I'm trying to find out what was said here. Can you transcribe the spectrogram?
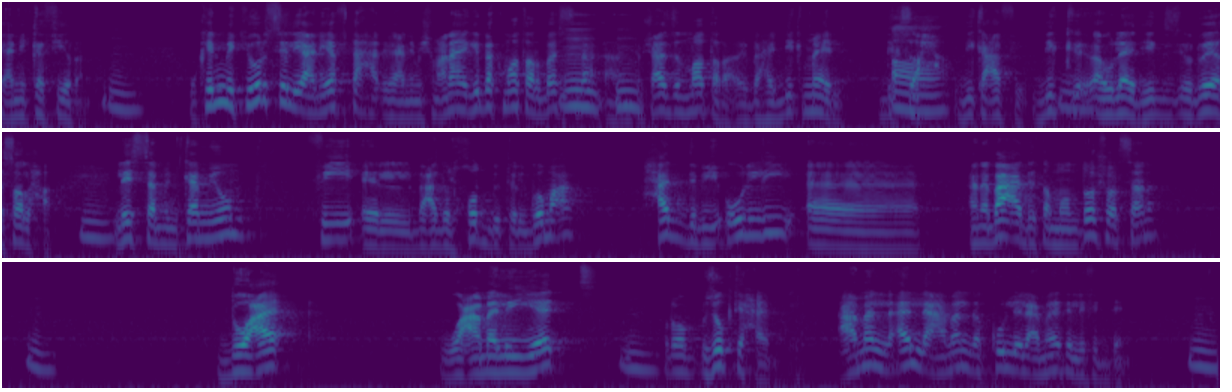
يعني كثيرا مم. وكلمة يرسل يعني يفتح يعني مش معناها يجيب لك مطر بس مم. لا أنت. مش عايز المطر يبقى هيديك مال يديك آه. صحة يديك عافية يديك مم. أولاد يديك ذرية صالحة مم. لسه من كام يوم في ال... بعد الخطبة الجمعة حد بيقول لي آه أنا بعد 18 سنة مم. دعاء وعمليات. رب زوجتي حامل عملنا قال لي عملنا كل العمليات اللي في الدنيا.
